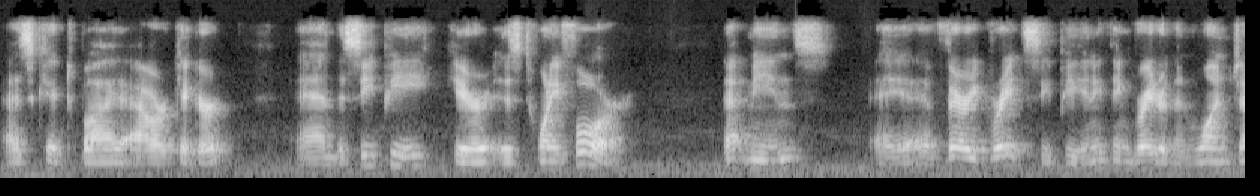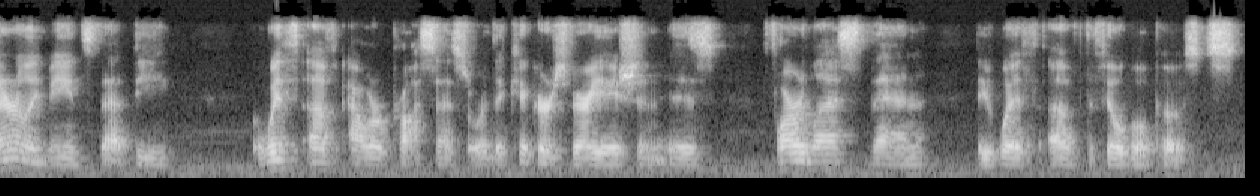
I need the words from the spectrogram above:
as kicked by our kicker, and the CP here is 24. That means a, a very great CP, anything greater than 1, generally means that the width of our process or the kicker's variation is far less than the width of the field goal posts.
